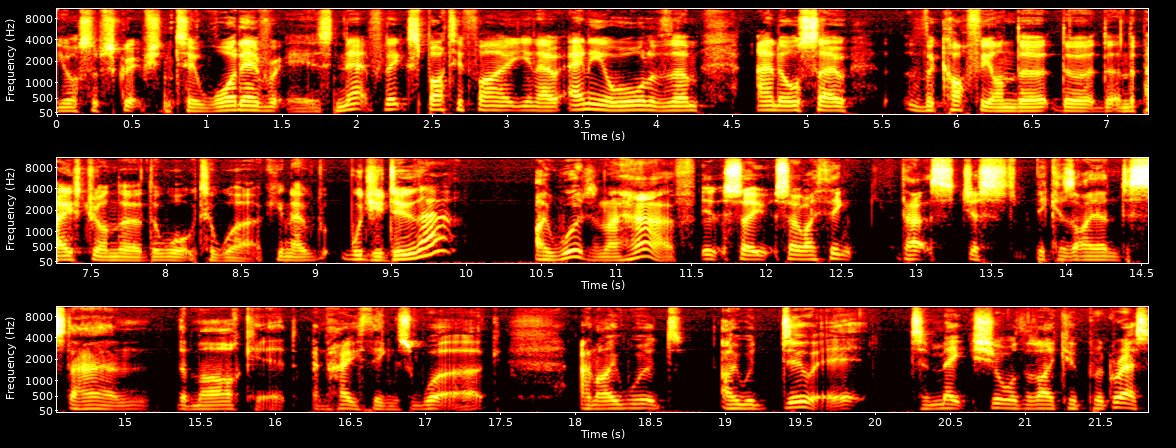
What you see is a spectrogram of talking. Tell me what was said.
your subscription to whatever it is Netflix, Spotify, you know, any or all of them, and also the coffee on the, the, the and the pastry on the, the walk to work. You know, would you do that? I would, and I have. So, so I think that's just because I understand the market and how things work, and I would I would do it to make sure that I could progress.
